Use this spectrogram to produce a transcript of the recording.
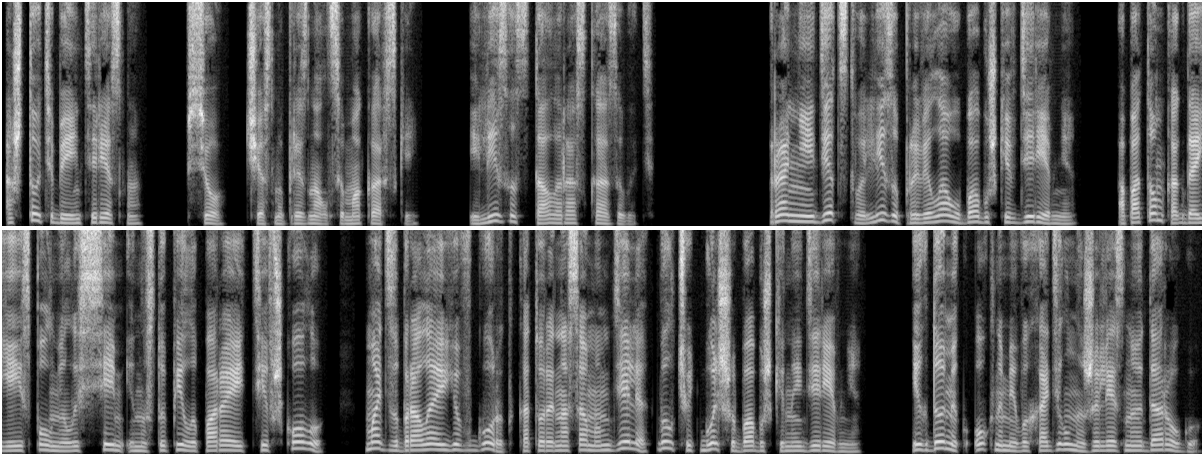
А что тебе интересно? Все, честно признался Макарский. И Лиза стала рассказывать. Раннее детство Лиза провела у бабушки в деревне, а потом, когда ей исполнилось семь и наступила пора идти в школу, мать забрала ее в город, который на самом деле был чуть больше бабушкиной деревни. Их домик окнами выходил на железную дорогу.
